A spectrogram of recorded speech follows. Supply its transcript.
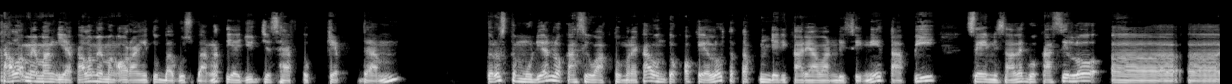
kalau memang ya kalau memang orang itu bagus banget ya you just have to keep them. Terus kemudian lo kasih waktu mereka untuk oke lo tetap menjadi karyawan di sini tapi say misalnya gue kasih lo uh, uh,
